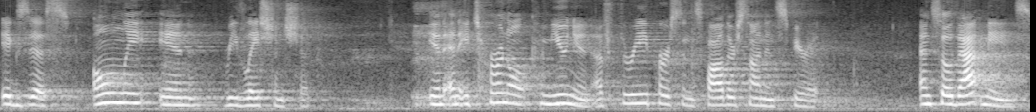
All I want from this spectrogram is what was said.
exists only in relationship, in an eternal communion of three persons Father, Son, and Spirit. And so that means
